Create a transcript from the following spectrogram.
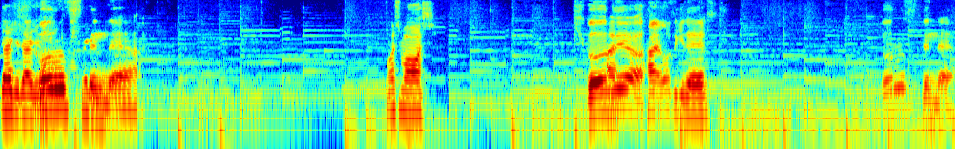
大丈夫、大丈夫。ゴールっつってんだよ。もしもし。聞こえるよ。はい、大関です。ゴールっつってんだよ。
